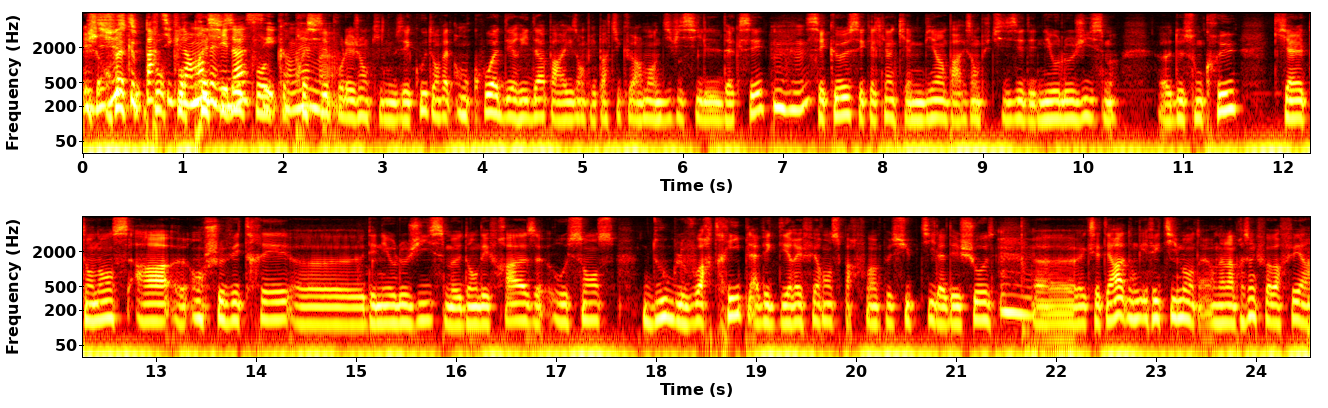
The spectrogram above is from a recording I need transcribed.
je dis juste fait, que pour- pour particulièrement préciser- Derrida c'est quand préciser même... pour les gens qui nous écoutent, en fait, en quoi Derrida, par exemple, est particulièrement difficile d'accès, Mhm. c'est que c'est quelqu'un qui aime bien, par exemple, utiliser des néologismes euh, de son cru, qui a tendance à euh, enchevêtrer euh, des néologismes dans des phrases au sens double, voire triple, avec des références parfois un peu subtiles à des choses, Mhm. euh, etc. Donc effectivement, on a l'impression qu'il faut avoir fait un,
